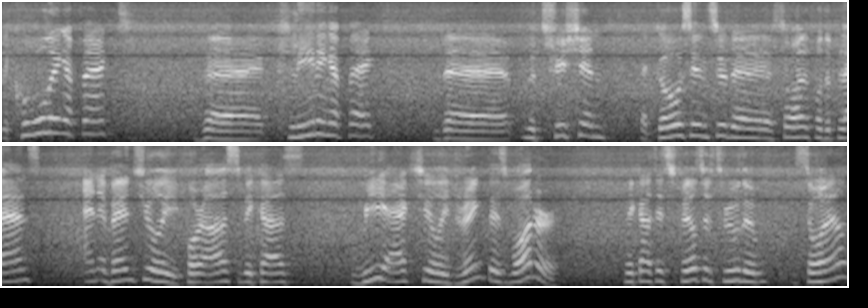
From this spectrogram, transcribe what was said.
the cooling effect, the cleaning effect, the nutrition that goes into the soil for the plants and eventually for us because we actually drink this water because it's filtered through the soil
